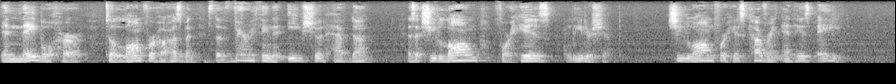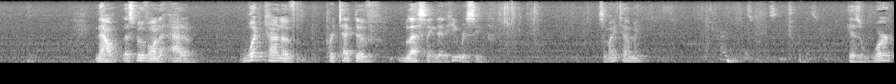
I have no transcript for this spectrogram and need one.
enable her to long for her husband it's the very thing that eve should have done is that she longed for his leadership she longed for his covering and his aid now let's move on to adam what kind of protective blessing did he receive Somebody tell me. His work.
